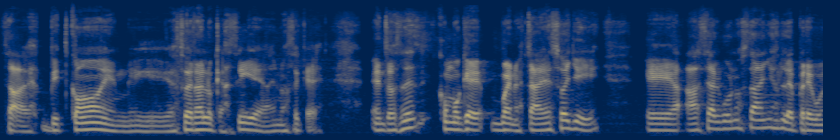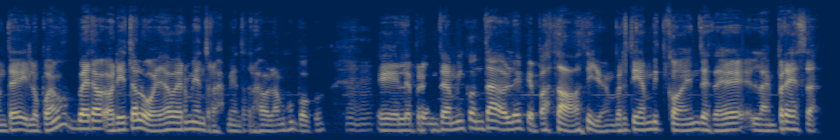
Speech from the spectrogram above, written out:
¿sabes? Bitcoin y eso era lo que hacía y no sé qué. Entonces, como que, bueno, está eso allí. Eh, hace algunos años le pregunté, y lo podemos ver ahorita, lo voy a ver mientras, mientras hablamos un poco. Eh, le pregunté a mi contable qué pasaba si yo invertía en Bitcoin desde la empresa.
